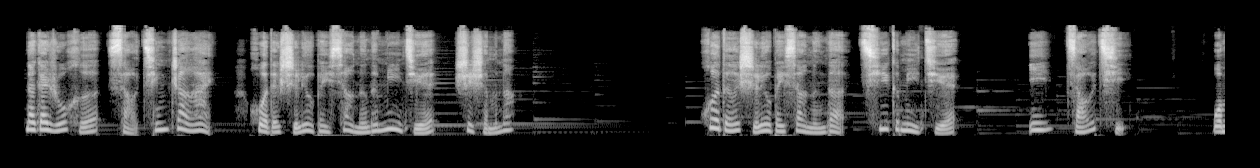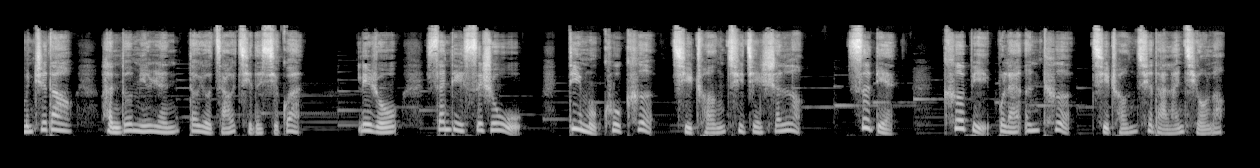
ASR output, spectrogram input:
那该如何扫清障碍，获得十六倍效能的秘诀是什么呢？获得十六倍效能的七个秘诀：一、早起。我们知道很多名人都有早起的习惯，例如三 D 四十五，蒂姆·库克起床去健身了；四点，科比·布莱恩特起床去打篮球了；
